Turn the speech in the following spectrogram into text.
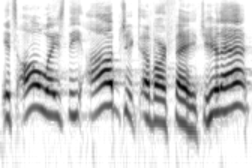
it's always the object of our faith. Do you hear that?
